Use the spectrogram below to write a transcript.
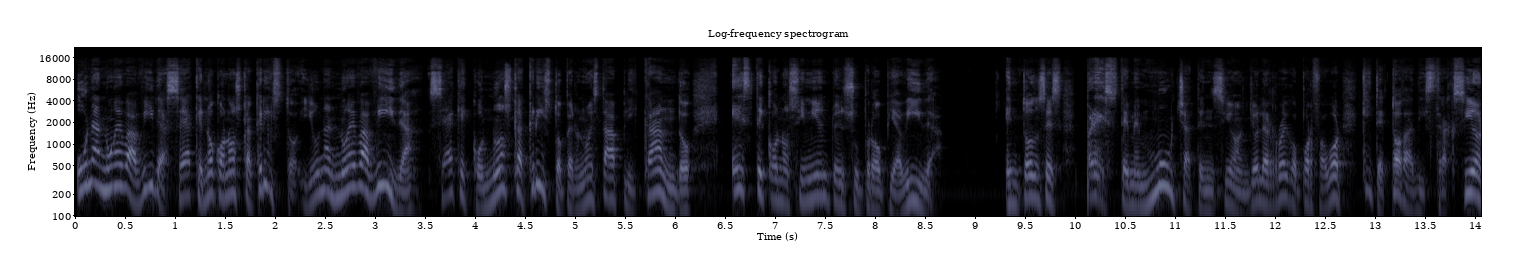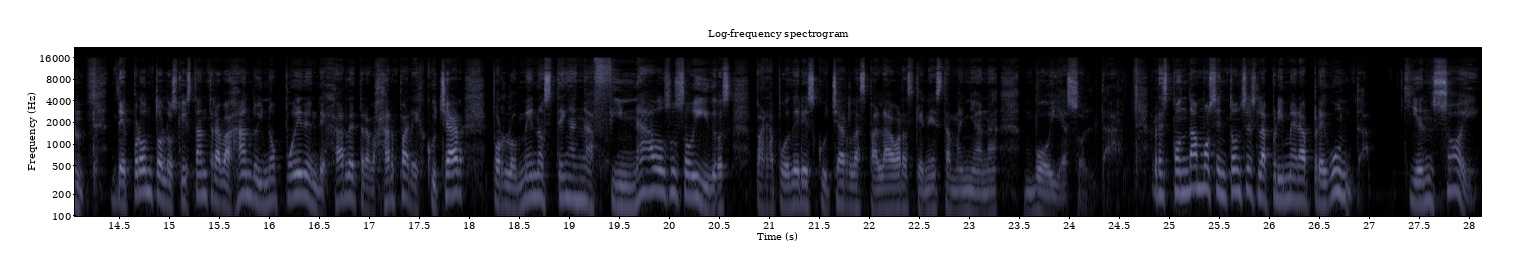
Una nueva vida sea que no conozca a Cristo y una nueva vida sea que conozca a Cristo pero no está aplicando este conocimiento en su propia vida. Entonces, présteme mucha atención. Yo le ruego, por favor, quite toda distracción. De pronto los que están trabajando y no pueden dejar de trabajar para escuchar, por lo menos tengan afinados sus oídos para poder escuchar las palabras que en esta mañana voy a soltar. Respondamos entonces la primera pregunta. ¿Quién soy?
